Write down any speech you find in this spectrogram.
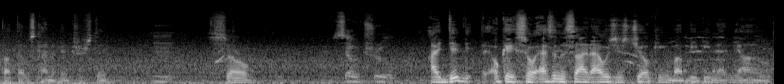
Thought that was kind of interesting. So so true. I did. Okay, so as an aside, I was just joking about Bibi Netanyahu,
